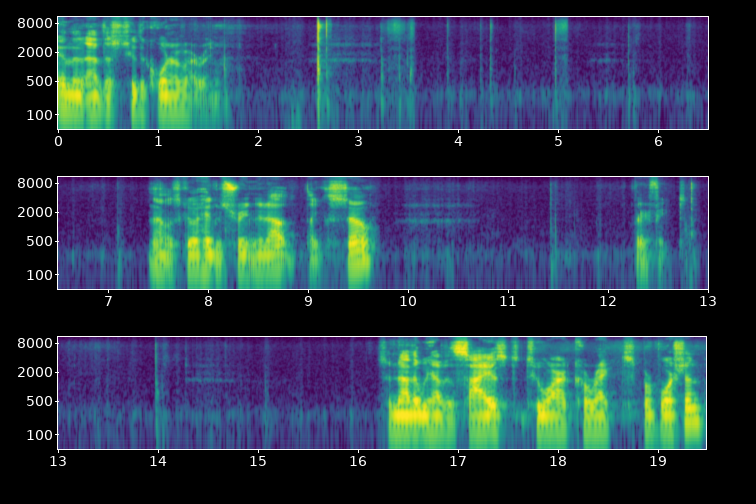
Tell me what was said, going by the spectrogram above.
And then add this to the corner of our ring. Now let's go ahead and straighten it out like so. Perfect. So now that we have it sized to our correct proportion,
